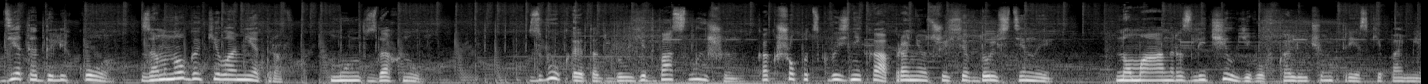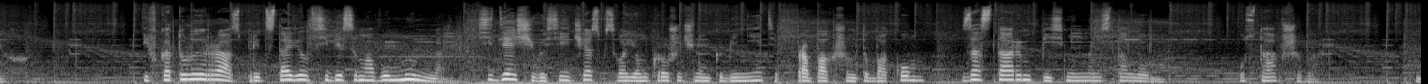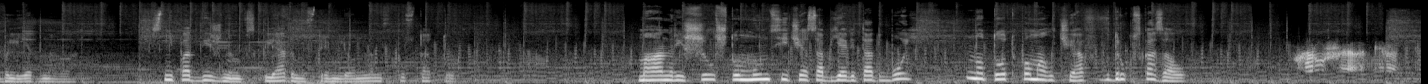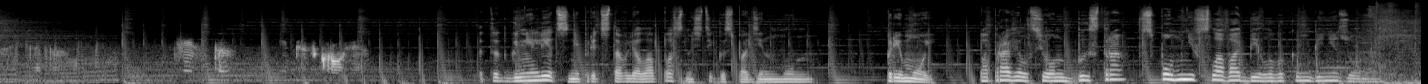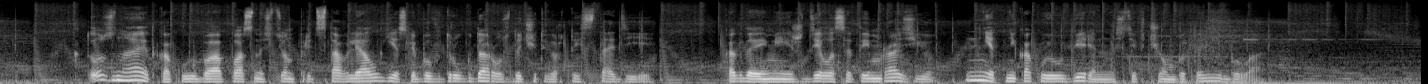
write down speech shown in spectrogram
Где-то далеко, за много километров, Мун вздохнул. Звук этот был едва слышен, как шепот сквозняка, пронесшийся вдоль стены, но Маан различил его в колючем треске помех. И в который раз представил себе самого Мунна, сидящего сейчас в своем крошечном кабинете, пропахшем табаком, за старым письменным столом, уставшего, бледного, с неподвижным взглядом, устремленным в пустоту. Маан решил, что Мун сейчас объявит отбой, но тот, помолчав, вдруг сказал. Этот гнилец не представлял опасности, господин Мун. Прямой. Поправился он быстро, вспомнив слова белого комбинезона. Кто знает, какую бы опасность он представлял, если бы вдруг дорос до четвертой стадии. Когда имеешь дело с этой мразью, нет никакой уверенности в чем бы то ни было.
